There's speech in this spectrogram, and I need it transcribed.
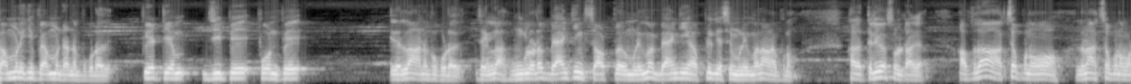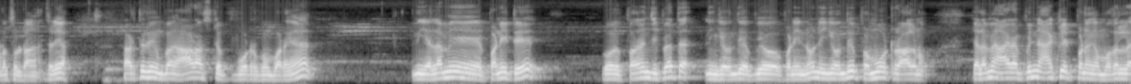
கம்பெனிக்கு பேமெண்ட் அனுப்பக்கூடாது. பேடிஎம் ஜிபே ஃபோன்பே இதெல்லாம் அனுப்பக்கூடாது. சரிங்களா? உங்களோட பேங்கிங் சாஃப்ட்வேர் மூலிமா பேங்கிங் அப்ளிகேஷன் மூலிமா தான் அனுப்பணும். அதை தெளிவாக சொல்லிட்டாங்க. அப்போ தான் அக்செப்ட் பண்ணுவோம். இல்லைனா அக்செப்ட் பண்ண மாட்டோம்னு சொல்லிட்டாங்க. சரியா? அடுத்தது நீங்கள் பாருங்கள் ஆறாவது ஸ்டெப் போட்டிருப்போம் பாருங்கள் நீங்கள் எல்லாமே பண்ணிவிட்டு ஒரு பதினஞ்சு பேர்த்த நீங்கள் வந்து எப்படியோ பண்ணிடணும். நீங்கள் வந்து ப்ரமோட்டர் ஆகணும். எல்லாமே ஆயிரம் பின் ஆக்டிவேட் பண்ணுங்கள் முதல்ல.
